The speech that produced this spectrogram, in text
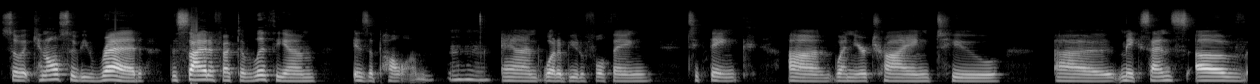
So it can also be read, the side effect of lithium is a poem. Mm-hmm. And what a beautiful thing to think um, when you're trying to uh, make sense of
